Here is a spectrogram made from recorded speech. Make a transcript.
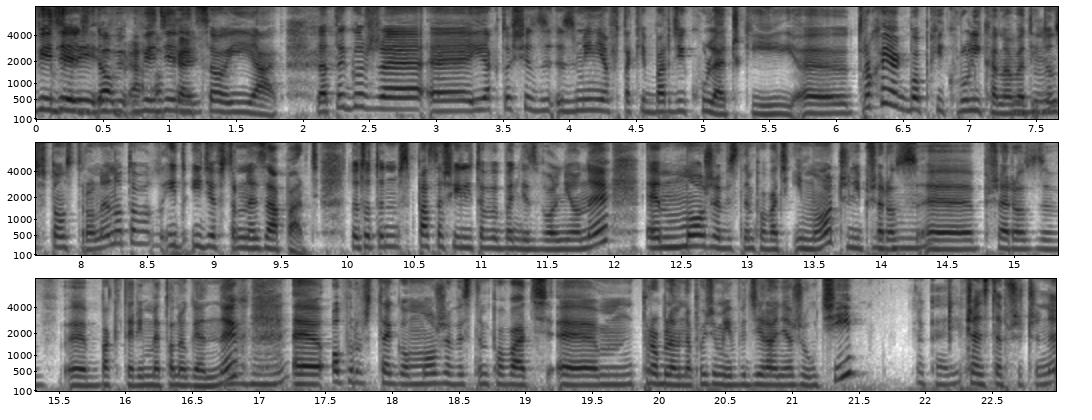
wiedzieli, dobra, wi- wiedzieli okej. co i jak. Dlatego, że e, jak to się zmienia w takie bardziej kuleczki, e, trochę jak bobki królika nawet Mhm. idąc w tą stronę, no to id- idzie w stronę zaparć. No to ten pasaż jelitowy będzie zwolniony, e, może występować IMO, czyli przerost, Mhm. e, przerost bakterii metanogennych. E, oprócz tego może występować em, problem na poziomie wydzielania żółci Okej. częste przyczyny.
